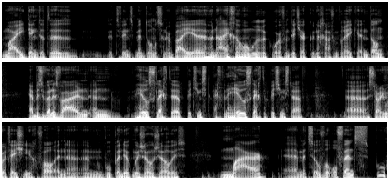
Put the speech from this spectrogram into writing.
maar ik denk dat de, de Twins met Donaldson erbij hun eigen home record van dit jaar kunnen gaan verbreken. En dan hebben ze weliswaar een, een heel slechte pitching, echt een heel slechte pitching staff. starting rotation in ieder geval. En een boep en die ook maar zo-zo is. Maar uh, met zoveel offense, poeh,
